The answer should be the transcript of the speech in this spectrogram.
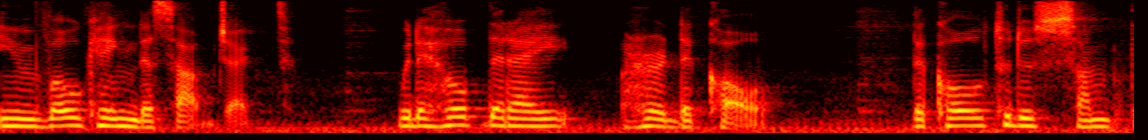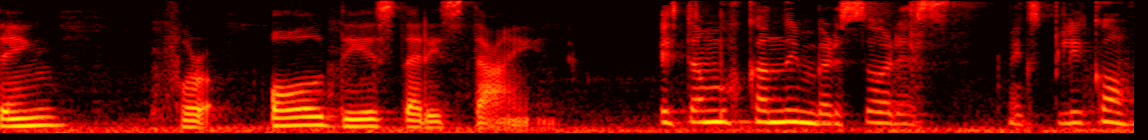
invoking the subject, with the hope that I heard the call the call to do something for all this that is dying. Están buscando inversores, ¿me explico?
